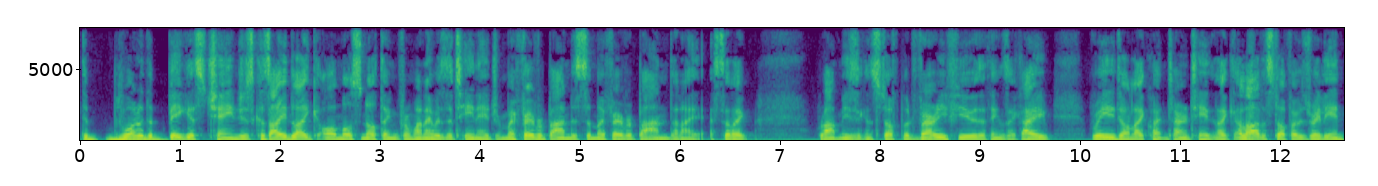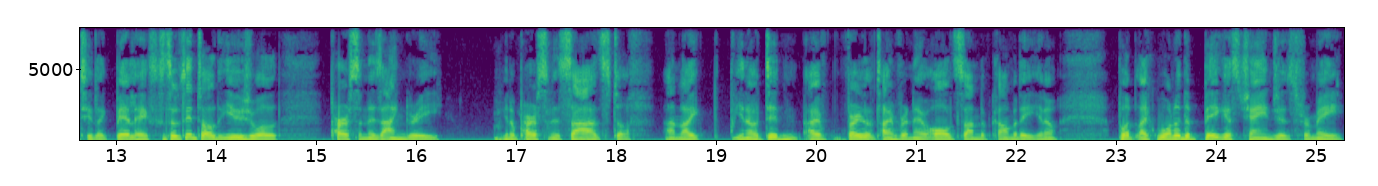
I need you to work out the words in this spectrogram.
the one of the biggest changes because I like almost nothing from when I was a teenager. My favorite band is still my favorite band, and I, I still like rap music and stuff. But very few of the things like I really don't like Quentin Tarantino. Like a lot of stuff I was really into, like Bill Hicks, because I was into all the usual person is angry, you know, person is sad stuff, and like you know, didn't I have very little time for it now, all stand up comedy, you know. But like one of the biggest changes for me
